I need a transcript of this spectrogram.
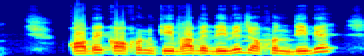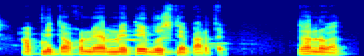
কবে, কখন, কীভাবে দিবে, যখন দিবে আপনি তখন এমনিতেই বুঝতে পারবেন। ধন্যবাদ।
